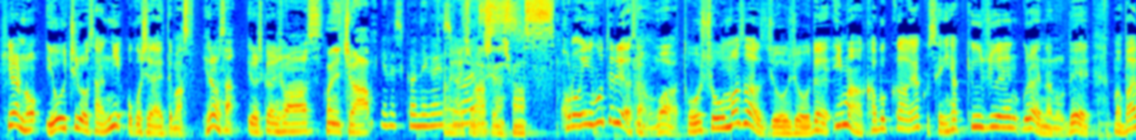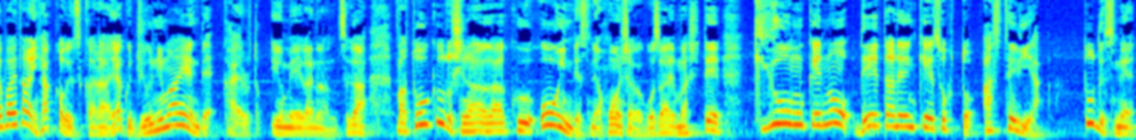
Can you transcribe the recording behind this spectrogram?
平野洋一郎さんにお越しいただいてます。平野さん、よろしくお願いします。こんにちは。よろしくお願いします。よろしくお願いします。このインフォテリアさんは、東証マザーズ上場で、今株価約1190円ぐらいなので、まあ、売買単位100株ですから、約12万円で買えるという銘柄なんですが、まあ、東京都品川区大井にですね、本社がございまして、企業向けのデータ連携ソフト、アステリア、とですね、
